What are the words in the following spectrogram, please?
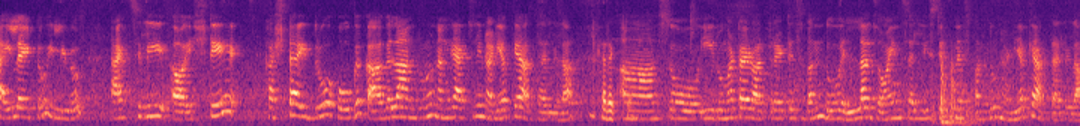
ಹೈಲೈಟು ಇಲ್ಲಿದು. ಆಕ್ಚುಲಿ ಎಷ್ಟೇ ಕಷ್ಟ ಇದ್ರೂ ಹೋಗಕ್ ಆಗಲ್ಲ ಅಂದ್ರೂ ನಂಗೆ ಆಕ್ಚುಲಿ ನಡಿಯೋಕೆ ಆಗ್ತಾ ಇರ್ಲಿಲ್ಲ. ಸೊ ಈ ರುಮಟಾಯ್ಡ್ ಆರ್ಥರೈಟಿಸ್ ಬಂದು ಎಲ್ಲ ಜಾಯಿಂಟ್ಸ್ ಅಲ್ಲಿ ಸ್ಟಿಫ್ನೆಸ್ ಬಂದು ನಡೆಯೋಕ್ಕೆ ಆಗ್ತಾ ಇರ್ಲಿಲ್ಲ.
